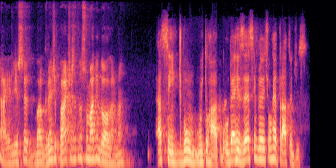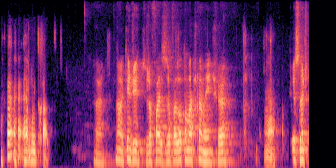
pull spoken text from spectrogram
Ah, ele ia ser, uma grande parte ia ser transformada em dólar, né? Assim, boom, muito rápido. O BRZ é simplesmente um retrato disso. é muito rápido. É. Não, entendi. Você já faz, já faz automaticamente. É. é. Interessante.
